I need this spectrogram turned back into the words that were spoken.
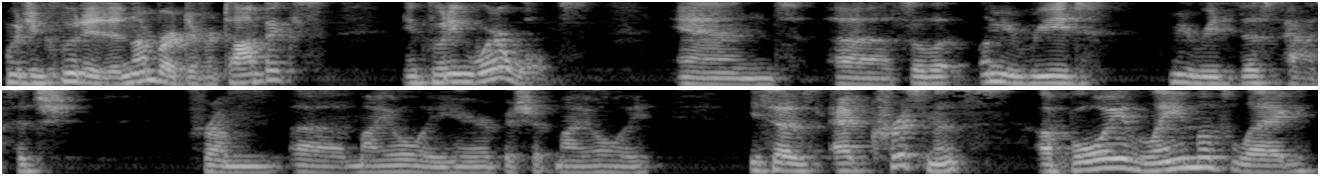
which included a number of different topics, including werewolves. And uh, so let, let, me read let me read this passage from uh, Maioli here, Bishop Maioli. He says, At Christmas, a boy lame of leg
